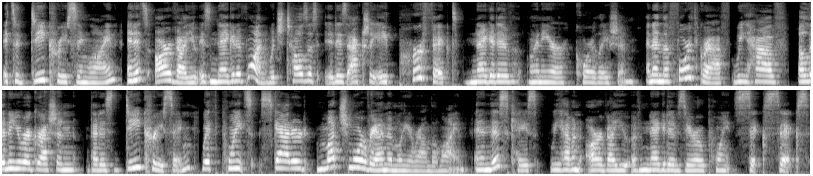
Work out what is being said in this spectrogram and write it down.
It's a decreasing line, and its R value is negative 1, which tells us it is actually a perfect negative linear correlation. And in the fourth graph, we have a linear regression that is decreasing with points scattered much more randomly around the line. And in this case, we have an R value of negative 0.66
